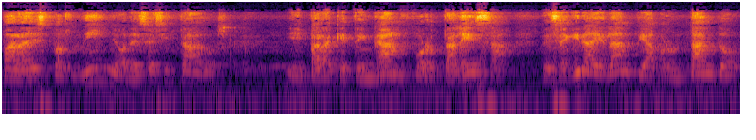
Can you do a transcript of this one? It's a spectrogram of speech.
para estos niños necesitados y para que tengan fortaleza de seguir adelante afrontando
